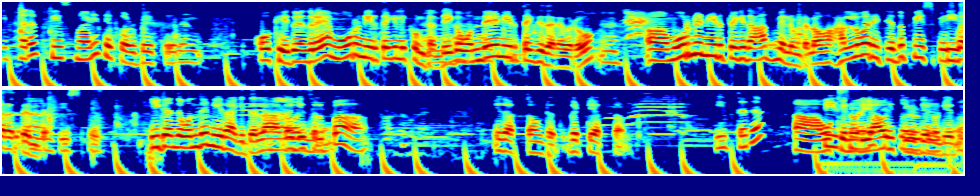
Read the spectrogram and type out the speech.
ಈ ತರ ಪೀಸ್ ಮಾಡಿ ತಗೊಳ್ಬೇಕು ಇದನ್ನು. ಓಕೆ ಇದು ಅಂದ್ರೆ ಮೂರು ನೀರು ತೆಗಿಲಿಕ್ಕೆ ಉಂಟಂತೆ. ಈಗ ಒಂದೇ ನೀರು ತೆಗೆದಿದ್ದಾರೆ ಅವರು. ಮೂರನೇ ನೀರು ತೆಗೆದಾದ್ಮೇಲೆ ಉಂಟಲ್ಲ ಹಲವ ರೀತಿಯದ್ದು ಪೀಸ್ ಪೀಸ್ ಬರುತ್ತೆ ಅಂತ. ಪೀಸ್ ಈಗ ಅಂದ್ರೆ ಒಂದೇ ನೀರಾಗಿದೆಲ್ಲ ಹಾಗಾಗಿ ಸ್ವಲ್ಪ ಇದಾಗ್ತಾ ಉಂಟು ಅದು ಗಟ್ಟಿ ಆಗ್ತಾ ಉಂಟು. ಈ ತರ ಹಾ ಓಕೆ ನೋಡಿ ಯಾವ ರೀತಿ ಇದೆ ನೋಡಿ ಅದು.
